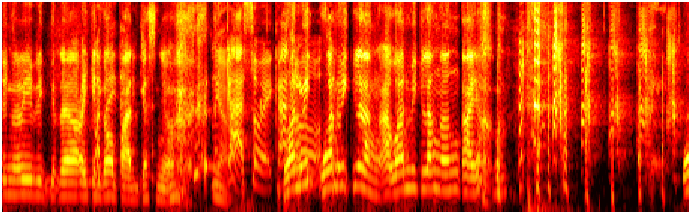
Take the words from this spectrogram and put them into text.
ting narinig, nakikinig ako ng podcast nyo. Yeah. kaso eh. Kaso. one week, one week lang. Ah, one week lang ang kaya ko. so,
